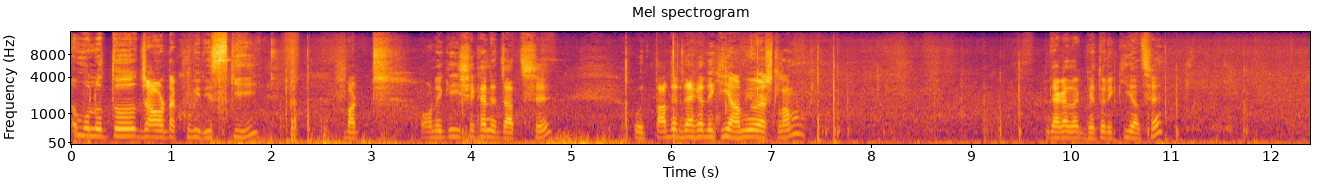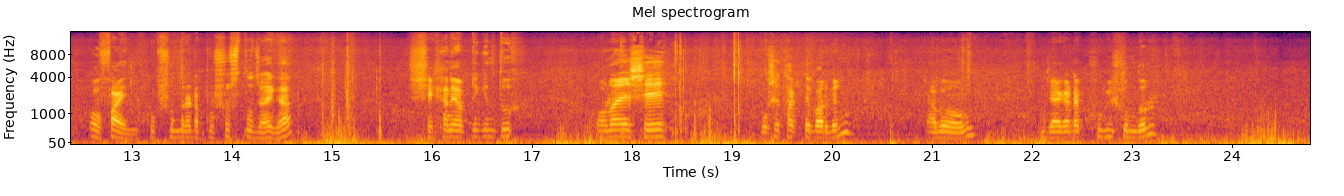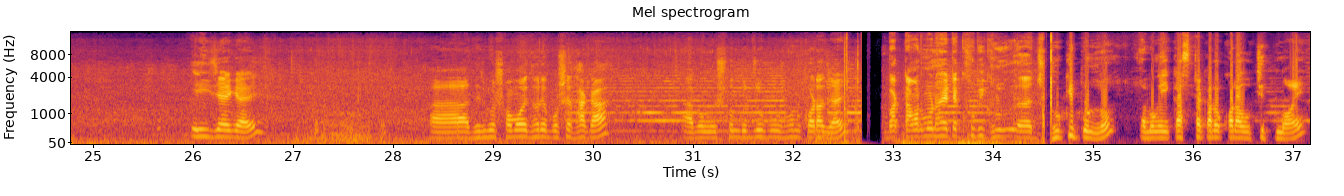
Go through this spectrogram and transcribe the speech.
মূলত যাওয়াটা খুবই রিস্কি বাট অনেকেই সেখানে যাচ্ছে। ওই তাদের দেখা দেখি আমিও আসলাম। দেখা যাক ভেতরে কি আছে। ও ফাইন খুব সুন্দর একটা প্রশস্ত জায়গা। সেখানে আপনি কিন্তু অনায়াসে বসে থাকতে পারবেন এবং জায়গাটা খুবই সুন্দর। এই জায়গায় দীর্ঘ সময় ধরে বসে থাকা এবং সৌন্দর্য উপভোগ করা যায়। বাট আমার মনে হয় এটা খুবই ঝুঁকিপূর্ণ এবং এই কাজটা কারও করা উচিত নয়।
